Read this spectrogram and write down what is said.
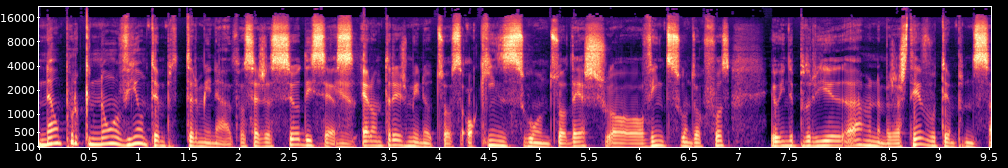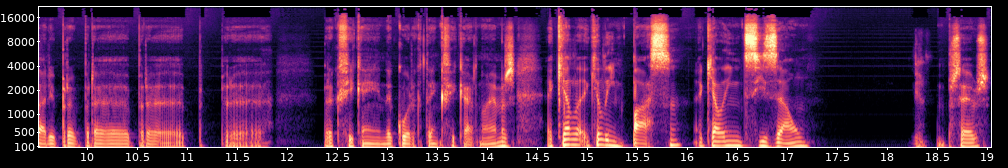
Não, porque não havia um tempo determinado. Ou seja, se eu dissesse yeah. eram 3 minutos, ou, ou 15 segundos, ou 10, ou 20 segundos, ou o que fosse, eu ainda poderia. Ah, mas já esteve o tempo necessário para, para, para, para, para que fiquem da cor que tem que ficar, não é? Mas aquela, aquele impasse, aquela indecisão, yeah. percebes?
